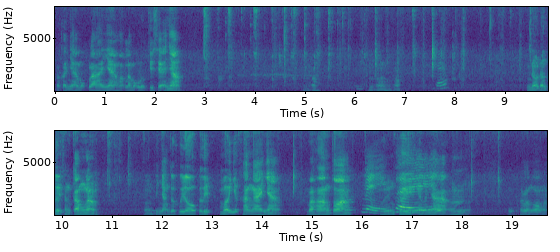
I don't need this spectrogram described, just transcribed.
và cả nhà một like nha hoặc là một lượt chia sẻ nha. Nếu đăng ký thành công nha. Ừ, thì nhận được video clip mới nhất hàng ngày nha. Và hoàn toàn Miễn phí nha cả nhà. Ừ. Rất là ngon à.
